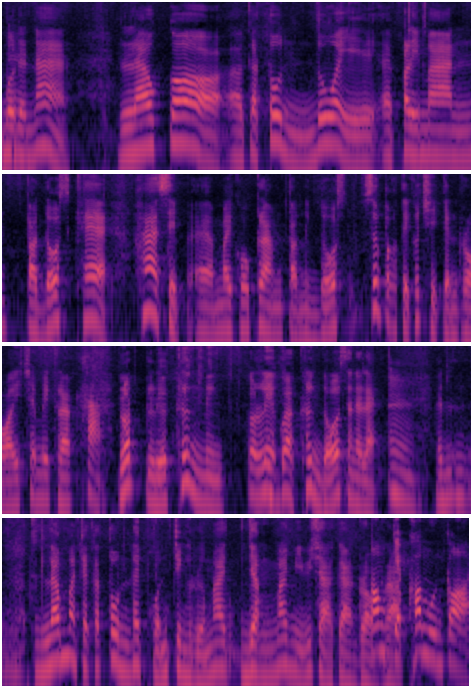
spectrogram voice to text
โมเดอร์นาแล้วก็เอ่อกระตุ้นด้วยเอ่อปริมาณ ต่อโดสแค่ 50เอ่อไมโครกรัมต่อ 1 โดส ซึ่งปกติเขาฉีดกันร้อยใช่ไหมครับค่ะลดเหลือครึ่งหนึ่งก็เรียกว่าครึ่งโดสนั่นแหละอืมแล้วมันจะกระตุ้นได้ผลจริงหรือไม่ยังไม่มีวิชาการรองต้องรับเก็บข้อมูลก่อน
